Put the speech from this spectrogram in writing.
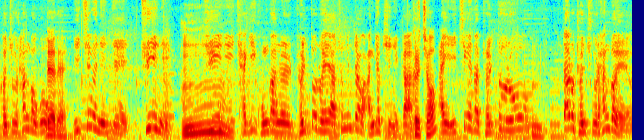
건축을 한 거고 네네. 2층은 이제 주인이 음. 주인이 자기 공간을 별도로 해야 손님들하고 안 겹치니까 그렇죠. 아예 2층에다 별도로 음. 따로 건축을 한 거예요.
